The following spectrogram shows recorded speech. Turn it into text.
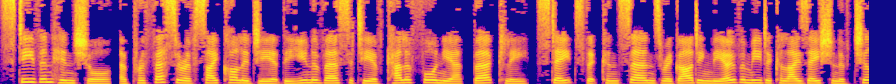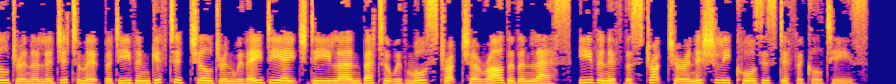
Stephen Hinshaw, a professor of psychology at the University of California, Berkeley, states that concerns regarding the overmedicalization of children are legitimate but even gifted children with ADHD learn better with more structure rather than less, even if the structure initially causes difficulties.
